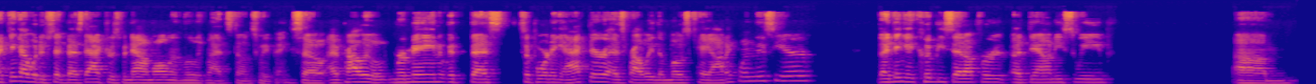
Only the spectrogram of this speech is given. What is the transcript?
I think I would have said best actress, but now I'm all in Lily Gladstone sweeping. So I probably will remain with best supporting actor as probably the most chaotic one this year. I think it could be set up for a Downey sweep. Um,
